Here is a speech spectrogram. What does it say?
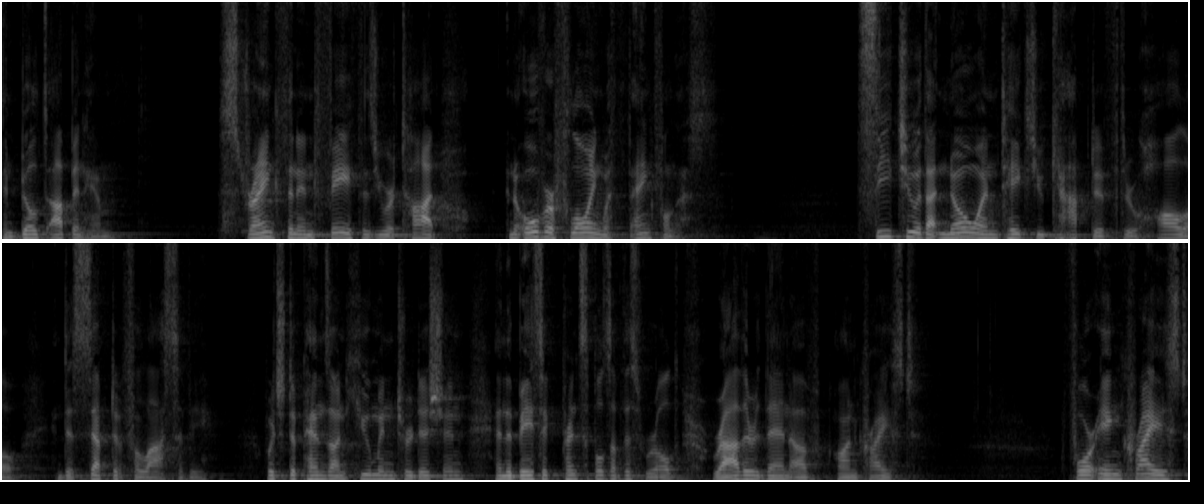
and built up in Him, strengthened in faith as you were taught, and overflowing with thankfulness. See to it that no one takes you captive through hollow and deceptive philosophy which depends on human tradition and the basic principles of this world rather than of, on Christ. For in Christ,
